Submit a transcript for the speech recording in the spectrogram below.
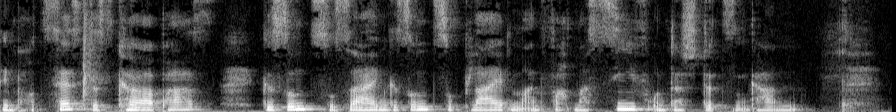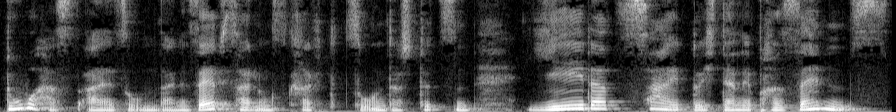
den Prozess des Körpers, gesund zu sein, gesund zu bleiben, einfach massiv unterstützen kann. Du hast also, um deine Selbstheilungskräfte zu unterstützen, jederzeit durch deine Präsenz,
